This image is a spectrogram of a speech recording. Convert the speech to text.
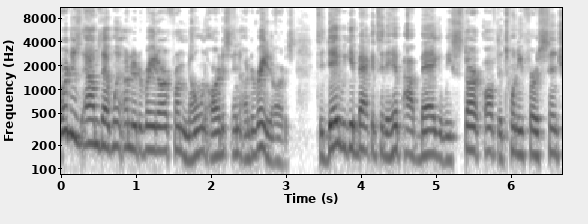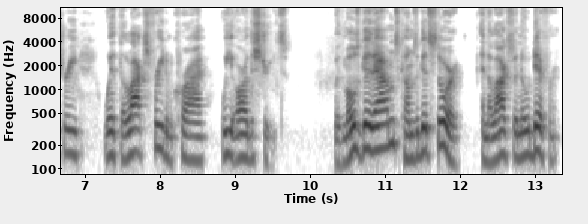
or just albums that went under the radar from known artists and underrated artists. Today, we get back into the hip hop bag and we start off the 21st century with the LOX' Freedom Cry We Are the Streets. With most good albums comes a good story, and the LOX are no different.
